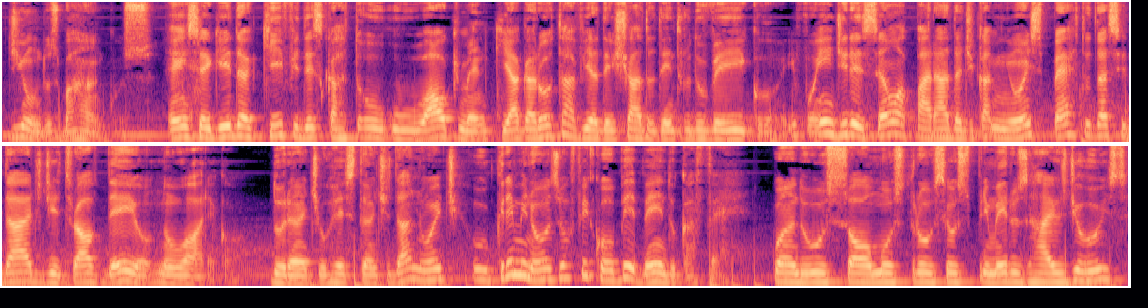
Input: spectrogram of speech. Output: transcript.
de um dos barrancos. Em seguida, Keith descartou o Walkman que a garota havia deixado dentro do veículo e foi em direção à parada de caminhões perto da cidade de Troutdale, no Oregon. Durante o restante da noite, o criminoso ficou bebendo café. Quando o sol mostrou seus primeiros raios de luz,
